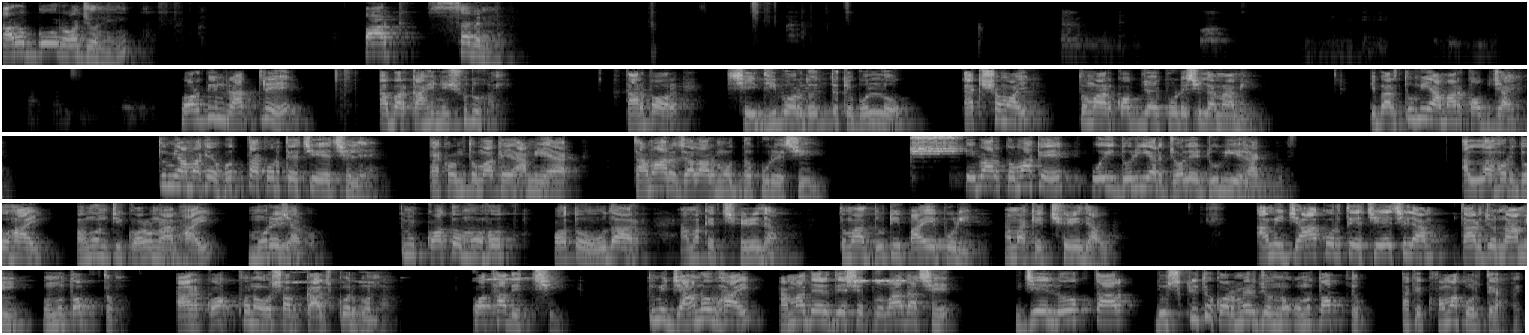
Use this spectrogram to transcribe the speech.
আরব্য রজনী, part seven. পরদিন রাত্রে আবার কাহিনী শুরু হয়। তারপর সেই ধীবর দৈত্যকে বলল, এক সময় তোমার কবজায় পড়েছিলাম আমি। এবার তুমি আমার কবজায়। তুমি আমাকে হত্যা করতে চেয়েছিলে। এখন তোমাকে আমি এক তামার জ্বালার মধ্যে পুড়েছি এবার তোমাকে ওই দরিয়ার জলে ডুবিয়ে রাখব। আল্লাহর দোহাই অমনটি করো না ভাই, মরে যাব। তুমি কত মহৎ, কত উদার, আমাকে ছেড়ে দাও। তোমার দুটি পায়ে পড়ি, আমাকে ছেড়ে দাও। আমি যা করতে চেয়েছিলাম, তার জন্য আমি অনুতপ্ত। আর কখনো ওসব কাজ করব না। কথা দিচ্ছি। তুমি জানো ভাই, আমাদের দেশে প্রবাদ আছে, যে লোক তার দুষ্কৃত কর্মের জন্য অনুতপ্ত, তাকে ক্ষমা করতে হয়।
